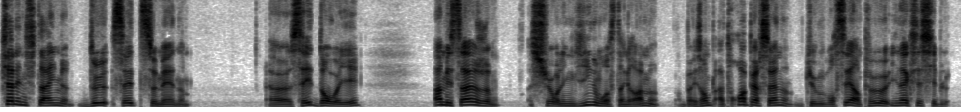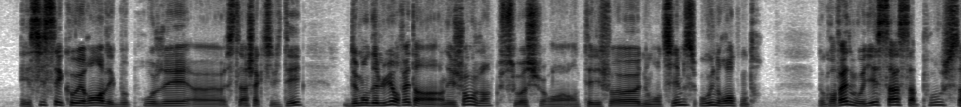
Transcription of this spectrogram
Challenge time de cette semaine, euh, c'est d'envoyer un message sur LinkedIn ou Instagram, par exemple, à trois personnes que vous pensez un peu inaccessibles. Et si c'est cohérent avec vos projets euh, slash activités, demandez-lui en fait un, échange, hein, que ce soit sur en téléphone ou en Teams ou une rencontre. Donc en fait, vous voyez, ça, ça pousse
